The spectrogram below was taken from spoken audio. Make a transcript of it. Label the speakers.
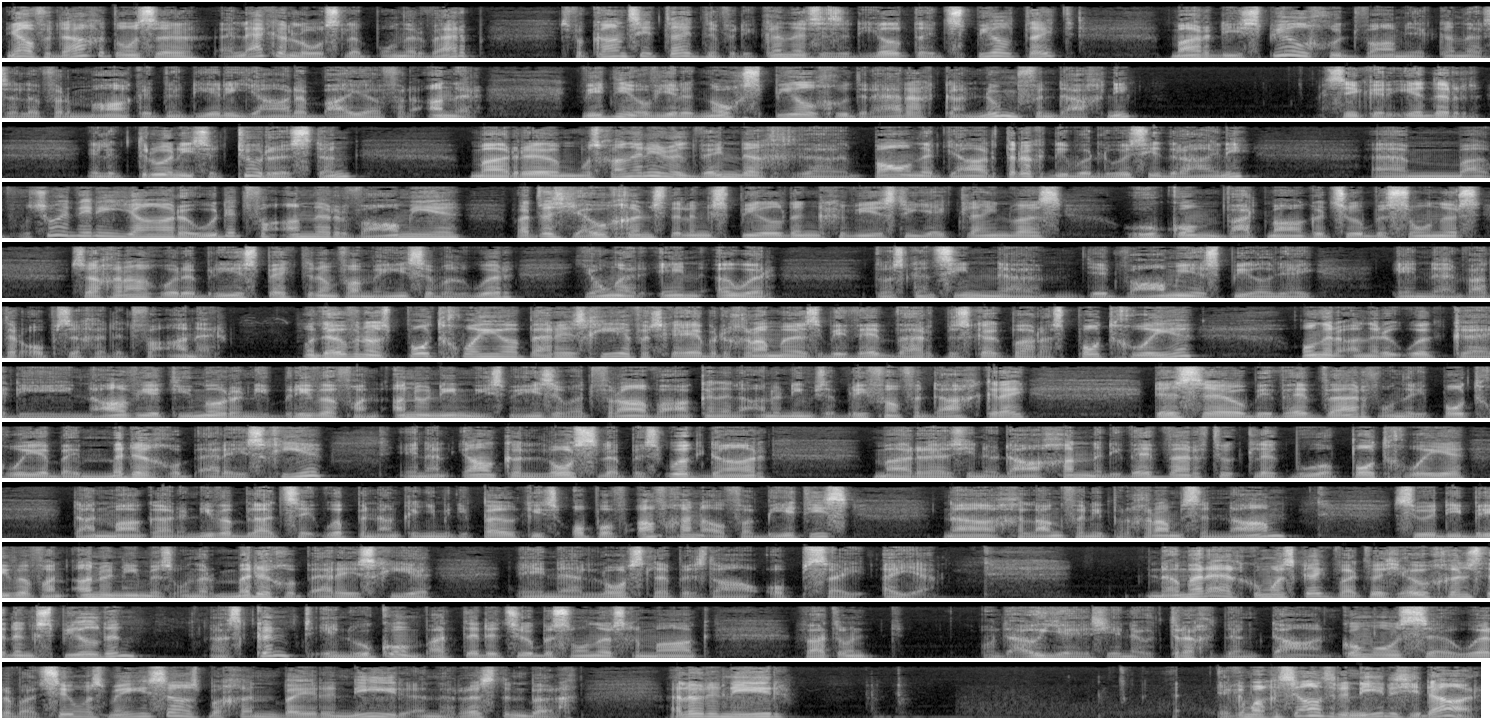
Speaker 1: Ja, vandag het ons 'n 'n lekker loslip onderwerp. Dis vakansietyd en vir die kinders is dit heeltyd speeltyd, maar die speelgoed waarmee kinders hulle vermaak het nou deur die jare baie verander. Ek weet nie of jy dit nog speelgoed regtig kan noem vandag nie. Seker eerder elektroniese toerusting, maar uh, ons gaan nou nie noodwendig 'n uh, paar honderd jaar terug die horlosie draai nie. Ehm um, so in hierdie jare, hoe dit verander, waarmee, wat was jou gunsteling speelding geweest toe jy klein was? Hoekom? Wat maak dit so besonders? So graag oor 'n breë spektrum van mense wil hoor, jonger en ouer. Dat ons kan sien uh, dit waarmee speel jy en uh, watter opsig dit verander. Onthou van ons potgoeie op RSG, verskeie programme is op die webwerf beskikbaar as potgoeie. Onder andere ook uh, die naweek humor en die briewe van anoniem mense wat vra waar kan hulle anoniem se brief van vandag kry? Dis uh, op die webwerf onder die potgoeie by middag op RSG en dan elke loslip is ook daar. Maar as jy nou daar gaan na die webwerf toe klik bo op potgoeie, dan maak daar 'n nuwe bladsy oop en dan kan jy met die pyltjies op of af gaan alfabeties na gelang van die program se naam. So die briewe van anoniem is onder middag op RSG en uh, loslip is daar op sy eie. Nou maar reg, kom ons kyk wat was jou gunsteling speelding as kind en hoekom? Wat het dit so besonders gemaak? Wat ont Onthou jy as jy nou terugdink daaraan. Kom ons uh, hoor wat sê ons mense. Ons begin by Renier in Rustenburg. Hallo Renier. Ek kom gesels Renier, is jy daar?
